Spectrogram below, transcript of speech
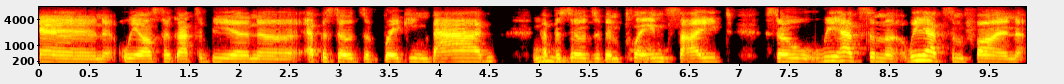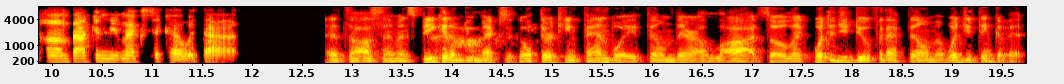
And we also got to be in uh, episodes of breaking bad Ooh, episodes of in plain sight. So we had some uh, we had some fun um, back in new mexico with that that's awesome. And speaking of New Mexico, 13 Fanboy filmed there a lot. So, like, what did you do for that film, and what did you think of it?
